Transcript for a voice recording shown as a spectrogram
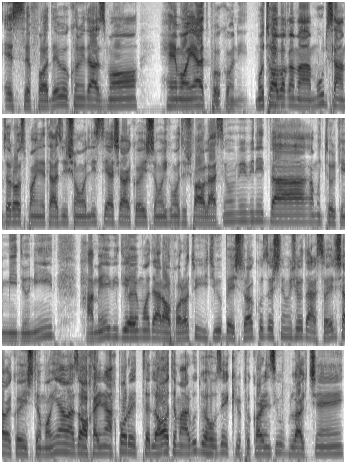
استفاده بکنید از ما حمایت بکنید. مطابق معمول سمت راست پایین تصویر شما لیستی از شبکه‌های اجتماعی که ما توش فعال هستیم رو می‌بینید و همونطور که می‌دونید همه ویدیوهای ما در آپارات و یوتیوب به اشتراک گذاشته میشه و در سایر شبکه‌های اجتماعی هم از آخرین اخبار و اطلاعات مربوط به حوزه cryptocurrency و بلاک چین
